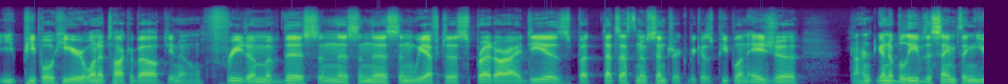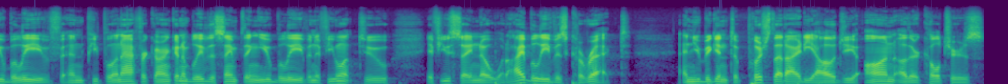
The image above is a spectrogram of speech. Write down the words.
you, people here want to talk about you know freedom of this and this and this, and we have to spread our ideas. But that's ethnocentric because people in Asia aren't going to believe the same thing you believe, and people in Africa aren't going to believe the same thing you believe. And if you want to, if you say no, what I believe is correct, and you begin to push that ideology on other cultures,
